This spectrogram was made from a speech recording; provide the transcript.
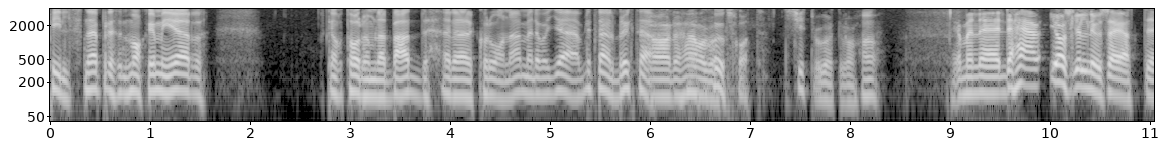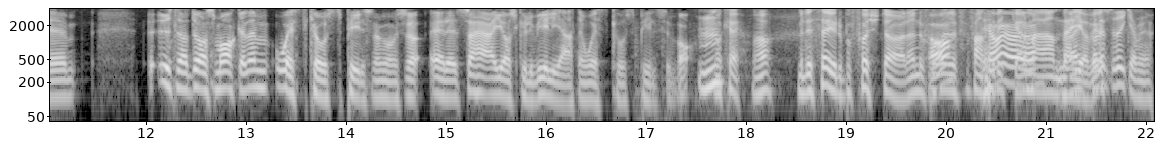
pilsner på det sättet. Det smakar ju mer kanske torrhumlad bad eller corona. Men det var jävligt välbryggt det här. Ja, det här var Sjukt gott. Shit vad gott det var. Ja. Ja, men eh, det här, jag skulle nog säga att eh, utan att du har smakat en West Coast Pils någon gång så är det så här jag skulle vilja att en West Coast Pils var. Okej, ja. Men det säger du på första ölen. Du får Ja. väl för fan Ja, dricka ja, ja. de här andra. Nej, jag vill först. inte dricka mer.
